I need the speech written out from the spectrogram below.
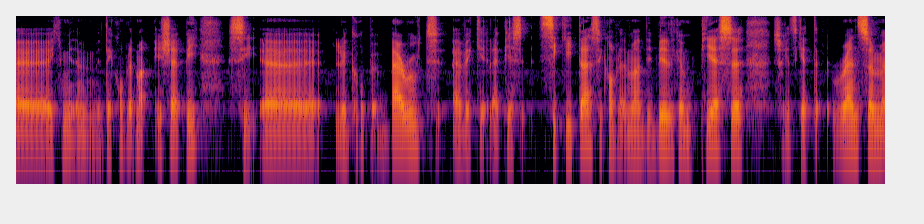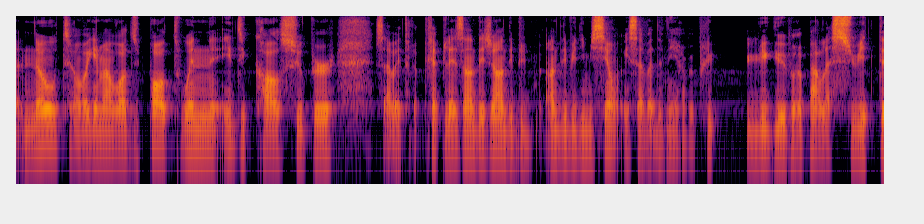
euh, qui m'était complètement échappée. C'est euh, le groupe Barut avec la pièce Tsikita. C'est complètement débile comme pièce sur étiquette Ransom Note. On va également avoir du Paul Twin et du Call Super. Ça va être très plaisant déjà en début d'émission et ça va devenir un peu plus lugubre par la suite.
